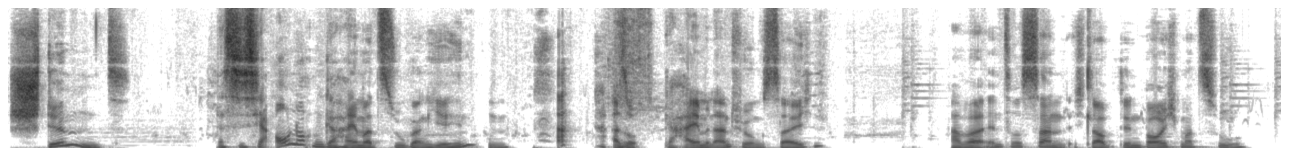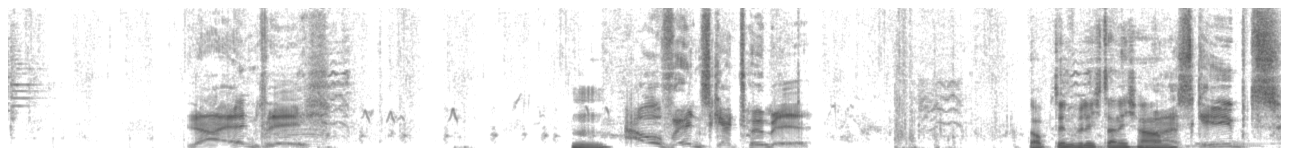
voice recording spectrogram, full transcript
Stimmt. Das ist ja auch noch ein geheimer Zugang hier hinten. also, geheim in Anführungszeichen. Aber interessant. Ich glaube, den baue ich mal zu. Na endlich. Hm. Auf ins Getümmel. Ich glaube, den will ich da nicht haben. Was gibt's?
